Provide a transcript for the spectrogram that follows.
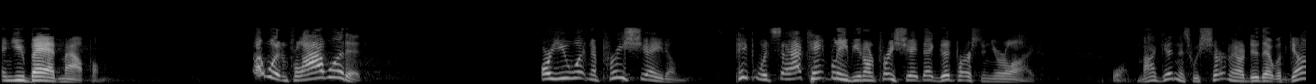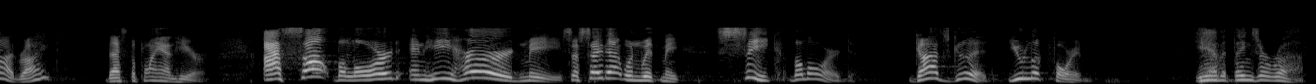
and you badmouth them. That wouldn't fly, would it? Or you wouldn't appreciate them. People would say, I can't believe you don't appreciate that good person in your life. Well, my goodness, we certainly ought to do that with God, right? That's the plan here. I sought the Lord and he heard me. So say that one with me. Seek the Lord. God's good. You look for him. Yeah, but things are rough.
